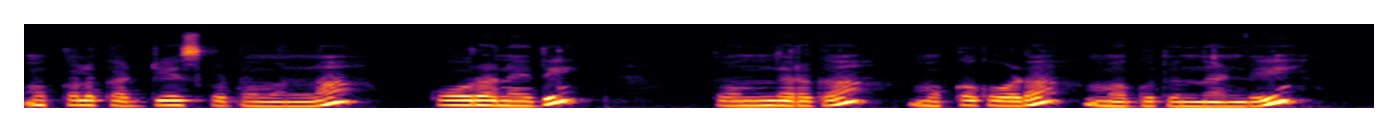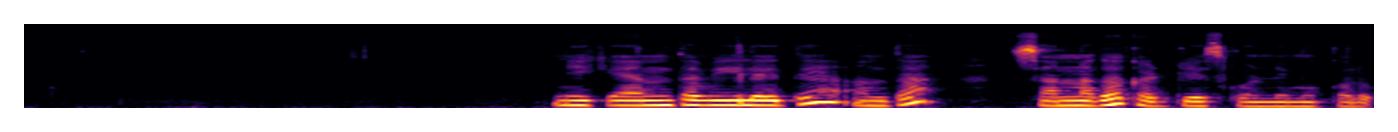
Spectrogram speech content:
ముక్కలు కట్ చేసుకోవటం వలన కూర అనేది తొందరగా మొక్క కూడా మగ్గుతుందండి. మీకు ఎంత వీలైతే అంత సన్నగా కట్ చేసుకోండి ముక్కలు.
